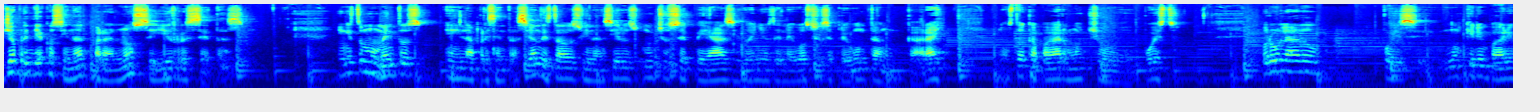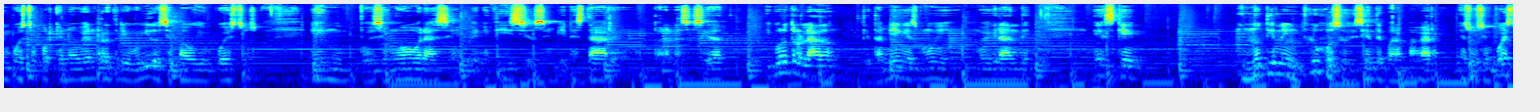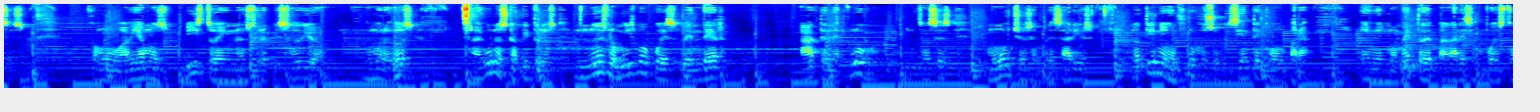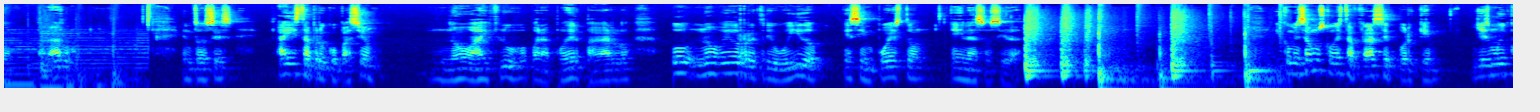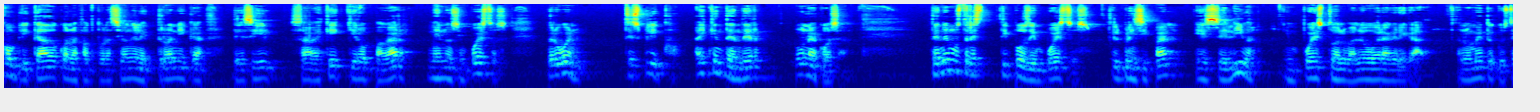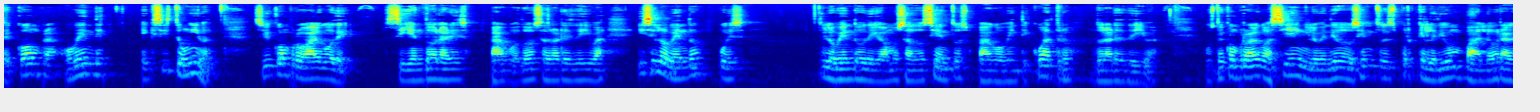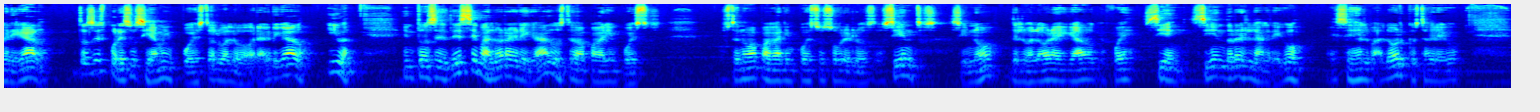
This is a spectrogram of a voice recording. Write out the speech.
Yo aprendí a cocinar para no seguir recetas. En estos momentos, en la presentación de estados financieros, muchos CPAs y dueños de negocios se preguntan, caray, nos toca pagar mucho impuesto. Por un lado, pues no quieren pagar impuestos porque no ven retribuido ese pago de impuestos en, pues, en obras, en beneficios, en bienestar para la sociedad. Y por otro lado, que también es muy, muy grande, es que no tienen flujo suficiente para pagar esos impuestos. Como habíamos visto en nuestro episodio número 2, algunos capítulos, no es lo mismo pues vender a tener flujo. Entonces muchos empresarios no tienen flujo suficiente como para en el momento de pagar ese impuesto pagarlo. Entonces hay esta preocupación. No hay flujo para poder pagarlo o no veo retribuido ese impuesto en la sociedad. Y comenzamos con esta frase porque ya es muy complicado con la facturación electrónica decir, ¿sabe qué? Quiero pagar menos impuestos. Pero bueno, te explico. Hay que entender una cosa. Tenemos tres tipos de impuestos. El principal es el IVA, impuesto al valor agregado. Al momento que usted compra o vende, existe un IVA. Si yo compro algo de 100 dólares, pago 2 dólares de IVA y si lo vendo, pues lo vendo digamos a 200, pago 24 dólares de IVA. Usted compró algo a 100 y lo vendió a 200 es porque le dio un valor agregado. Entonces por eso se llama impuesto al valor agregado, IVA. Entonces de ese valor agregado usted va a pagar impuestos. Usted no va a pagar impuestos sobre los 200, sino del valor agregado que fue 100. 100 dólares le agregó. Ese es el valor que usted agregó.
